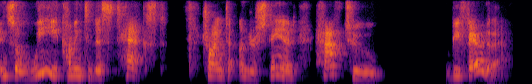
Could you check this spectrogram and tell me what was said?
And so we coming to this text, trying to understand, have to be fair to that.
